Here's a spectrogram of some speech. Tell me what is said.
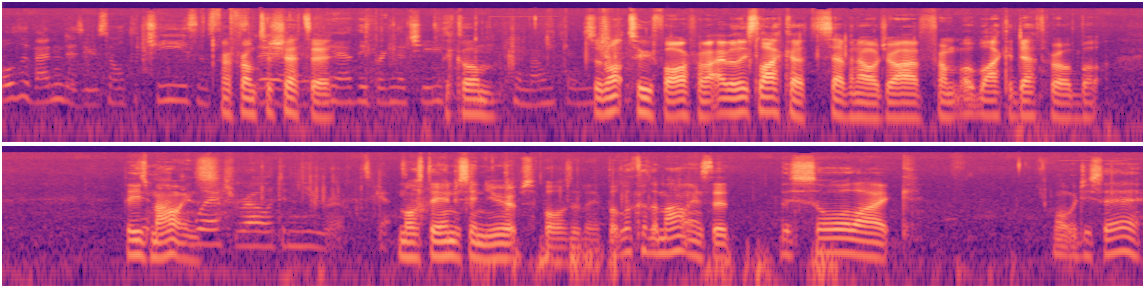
All the vendors who sold the cheese and stuff. from today, Yeah, they bring the cheese. They come. the mountains. So not too far from it. Well, it's like a seven-hour drive from up like a death road, but these mountains. The worst road in Europe to get. most dangerous in Europe supposedly. But look at the mountains; they're they're so like, what would you say?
